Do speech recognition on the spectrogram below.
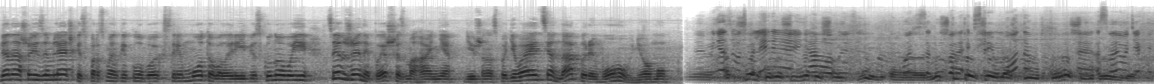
Для нашої землячки, спортсменки клубу Екстрім Мото Валерії Піскунової, це вже не перше змагання. Дівчина сподівається на перемогу в ньому. Меня зовут Валерия, я гонщица клуба Extreme Moto. Э, Осваиваю технику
